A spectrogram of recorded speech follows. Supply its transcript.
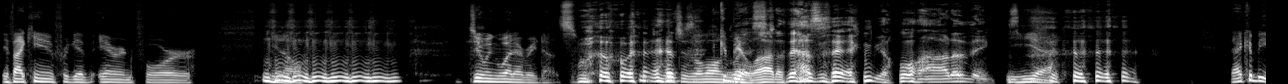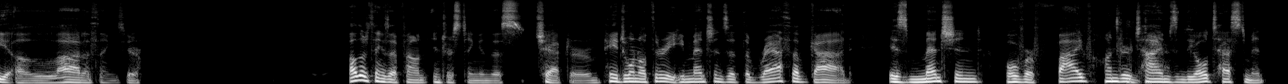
if I can't even forgive Aaron for You know, doing whatever he does? Which is a long could be a lot of things. It can be a lot of things. Yeah. That could be a lot of things here. Other things I found interesting in this chapter, on page 103, he mentions that the wrath of God is mentioned over 500 times in the Old Testament,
